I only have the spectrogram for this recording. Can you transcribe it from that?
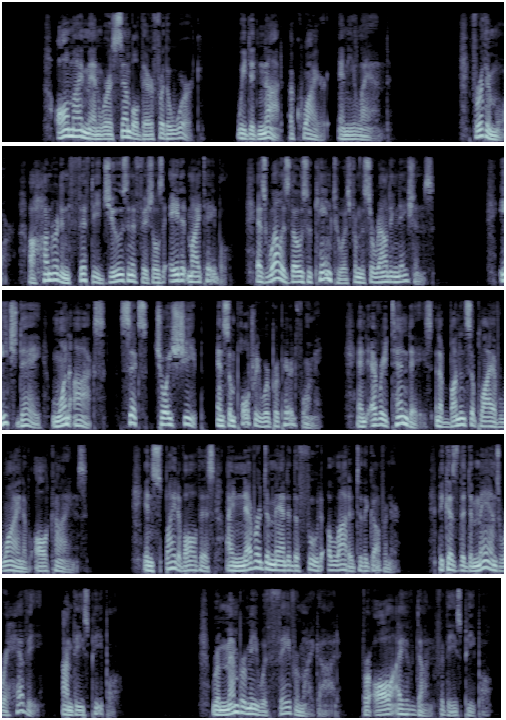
All my men were assembled there for the work. We did not acquire any land. Furthermore a 150 jews and officials ate at my table as well as those who came to us from the surrounding nations. Each day one ox 6 choice sheep and some poultry were prepared for me and every 10 days an abundant supply of wine of all kinds. In spite of all this i never demanded the food allotted to the governor because the demands were heavy on these people. Remember me with favor my god for all i have done for these people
